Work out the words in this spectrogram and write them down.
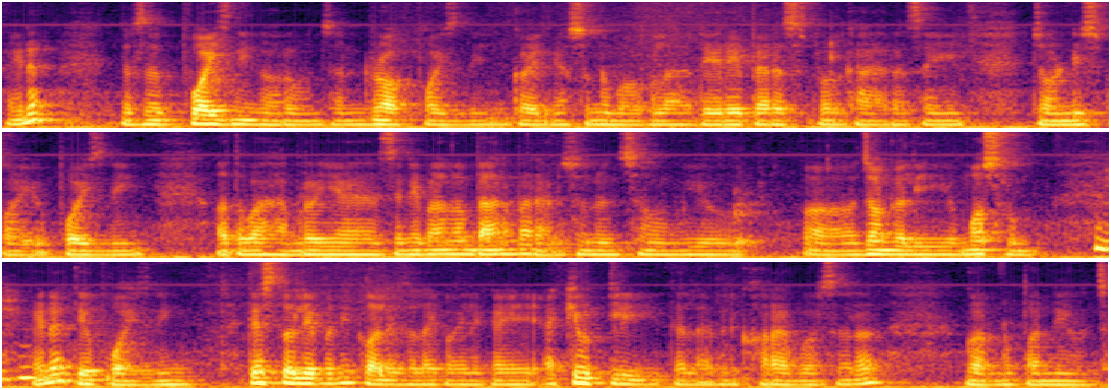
होइन? जस्तो पोइजनिङहरू हुन्छन् ड्रग पोइजनिङ कहिलेकाहीँ सुन्नुभएको होला धेरै प्यारासिटमल खाएर चाहिँ जन्डिस भयो पोइजनिङ अथवा हाम्रो यहाँ चाहिँ नेपालमा बारम्बार हामी सुन्छौँ यो जङ्गली मसरुम होइन त्यो पोइजनिङ त्यस्तोले पनि कलेजोलाई कहिलेकाहीँ एक्युटली त्यसलाई पनि खराब गर्छ र गर्नुपर्ने हुन्छ।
